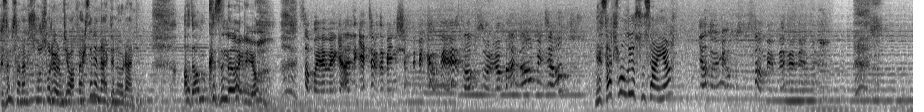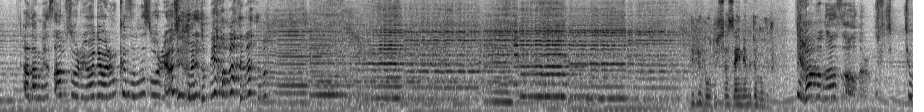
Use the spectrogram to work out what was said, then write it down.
Kızım sana bir soru soruyorum. Cevap versene nereden öğrendin? Adam kızını arıyor. Sabah eve geldi getirdi beni şimdi bir kafeye hesap soruyor. Ben ne yapacağım? Ne saçmalıyorsun sen ya? Ya duymuyor musun sen benim ne dediğimi? Adam hesap soruyor diyorum, kızını soruyor diyorum. Ya ben? Dibi bulduysa Zeynep'i de bulur. Ya bu nasıl olurmuş? Çok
